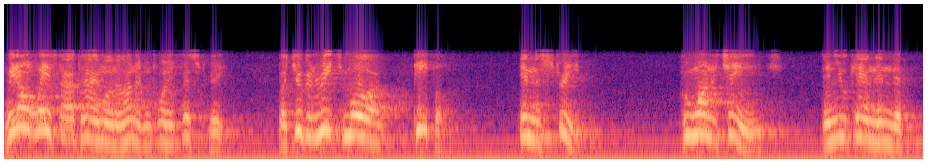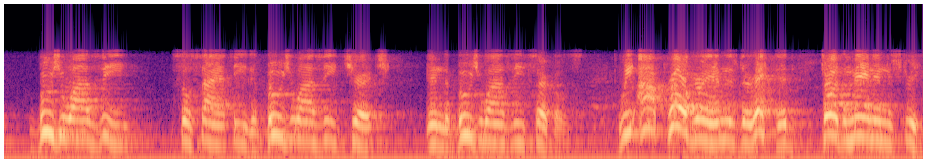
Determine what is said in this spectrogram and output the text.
We don't waste our time on 125th Street, but you can reach more people in the street who want to change than you can in the bourgeoisie society, the bourgeoisie church, and the bourgeoisie circles. We, our program is directed toward the man in the street.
